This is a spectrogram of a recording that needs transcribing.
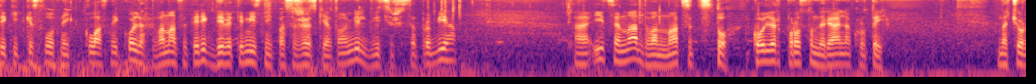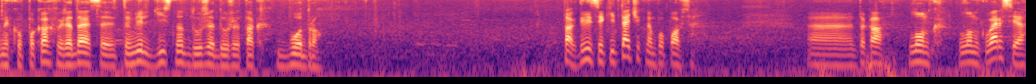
Дивіться, який кислотний класний колір. 12 рік, 9-місний пасажирський автомобіль, 260 пробіга. Е, І ціна 12100. Колір просто нереально крутий. На чорних ковпаках виглядає цей автомобіль дійсно дуже-дуже так бодро. Так, дивіться, який течик нам попався. Е, така лонг, лонг версія.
